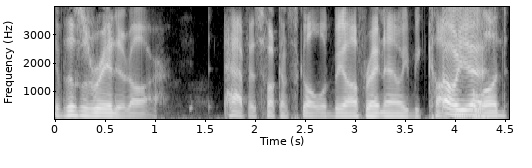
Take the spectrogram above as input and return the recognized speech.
if this was rated R, half his fucking skull would be off right now. He'd be coughing Oh, yeah. blood.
